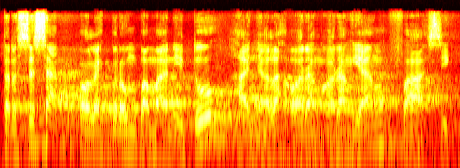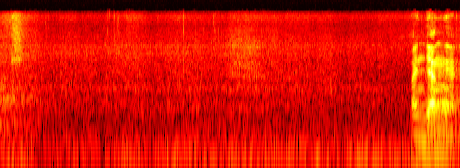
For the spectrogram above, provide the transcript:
tersesat oleh perumpamaan itu hanyalah orang-orang yang fasik. Panjangnya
